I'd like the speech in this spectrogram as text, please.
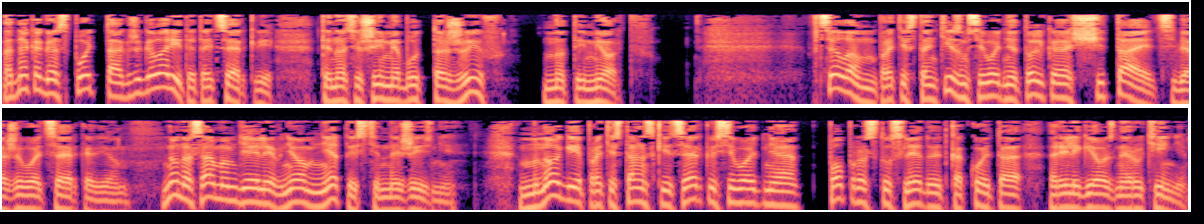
Однако Господь также говорит этой церкви, «Ты носишь имя, будто жив, но ты мертв». В целом, протестантизм сегодня только считает себя живой церковью, но на самом деле в нем нет истинной жизни — Многие протестантские церкви сегодня попросту следуют какой-то религиозной рутине.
